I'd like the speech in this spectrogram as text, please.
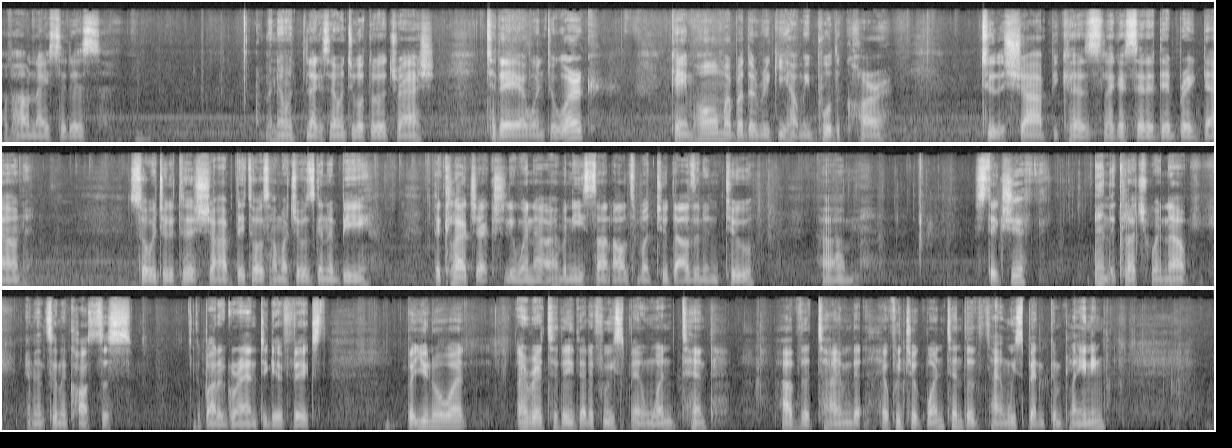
of how nice it is. And I went, like I said, I went to go throw the trash. Today I went to work, came home. My brother Ricky helped me pull the car to the shop because, like I said, it did break down. So we took it to the shop. They told us how much it was gonna be. The clutch actually went out. I have a Nissan Altima 2002 um, stick shift, and the clutch went out, and it's gonna cost us about a grand to get fixed. But you know what? I read today that if we spent one tenth of the time that if we took one tenth of the time we spent complaining,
